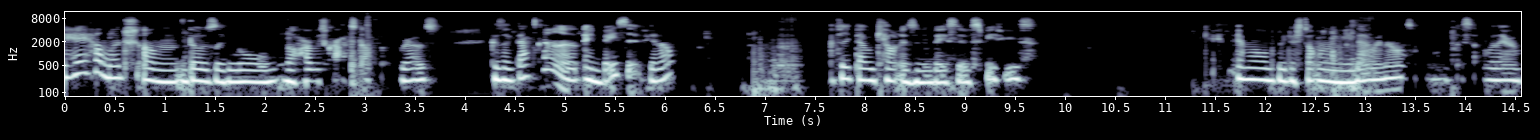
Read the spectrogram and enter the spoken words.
I hate how much um those like little the harvest craft stuff grows, because like that's kind of invasive, you know. I feel like that would count as an invasive species. Okay, emerald. We just don't really need that right now, so I'm gonna place that over there.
